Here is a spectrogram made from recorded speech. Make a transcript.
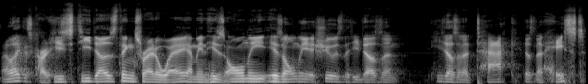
I like this card. He's he does things right away. I mean, his only his only issue is that he doesn't he doesn't attack. He doesn't have haste.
